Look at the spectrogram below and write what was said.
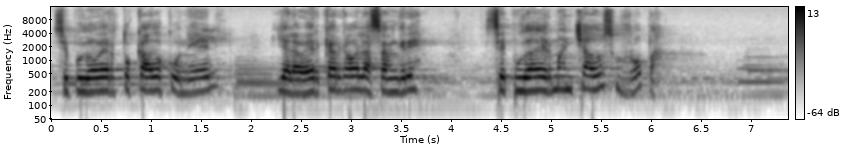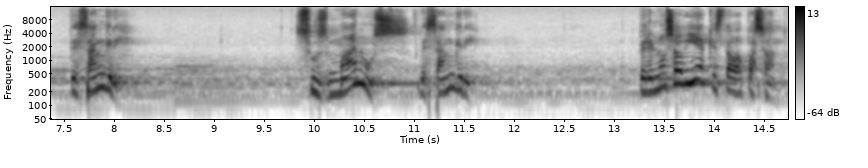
se pudo haber tocado con él y al haber cargado la sangre se pudo haber manchado su ropa de sangre, sus manos de sangre. Pero él no sabía qué estaba pasando.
